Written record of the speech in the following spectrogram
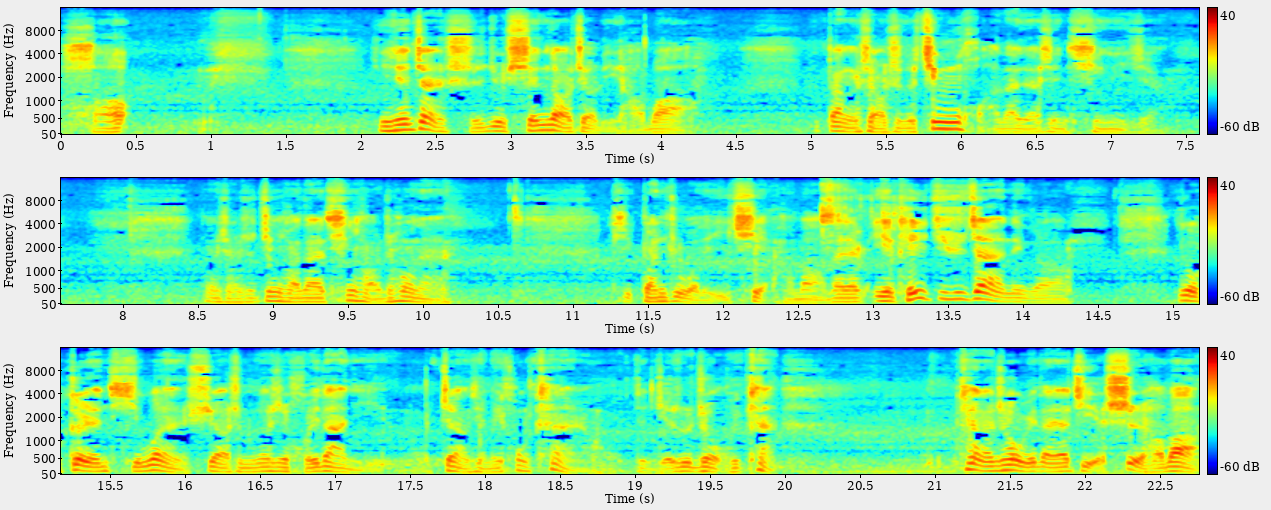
好，今天暂时就先到这里，好不好？半个小时的精华，大家先听一下。半个小时精华，大家听好之后呢？可以关注我的一切，好不好？大家也可以继续在那个给我个人提问，需要什么东西回答你。这两天没空看，然后等结束之后我会看，看完之后我给大家解释，好不好？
